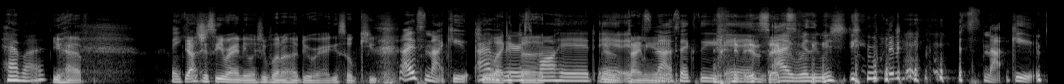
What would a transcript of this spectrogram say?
Have I? You have. Thank Y'all you. should see Randy when she put on her do rag. It's so cute. Ah, it's not cute. I have like a very thug. small head and it's not head. sexy. And is I really wish you would. it's not cute.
